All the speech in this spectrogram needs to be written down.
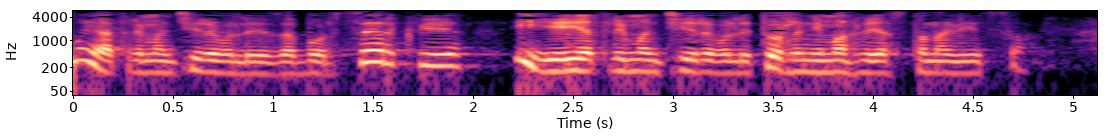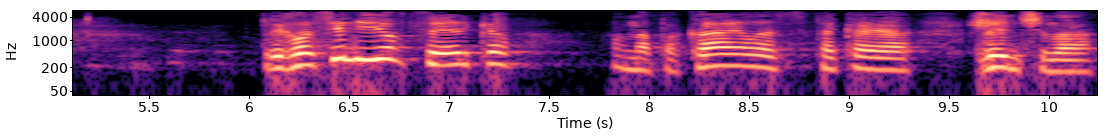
Мы отремонтировали забор церкви, и ей отремонтировали, тоже не могли остановиться. Пригласили ее в церковь, она покаялась, такая женщина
